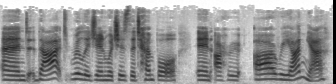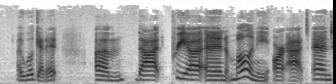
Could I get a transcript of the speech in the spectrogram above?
And that religion, which is the temple in Ari- Arianya, I will get it, um, that Priya and Malini are at. And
